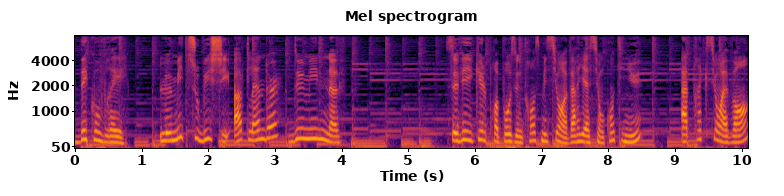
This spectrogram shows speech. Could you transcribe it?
Découvrez le Mitsubishi Outlander 2009. Ce véhicule propose une transmission à variation continue, à traction avant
